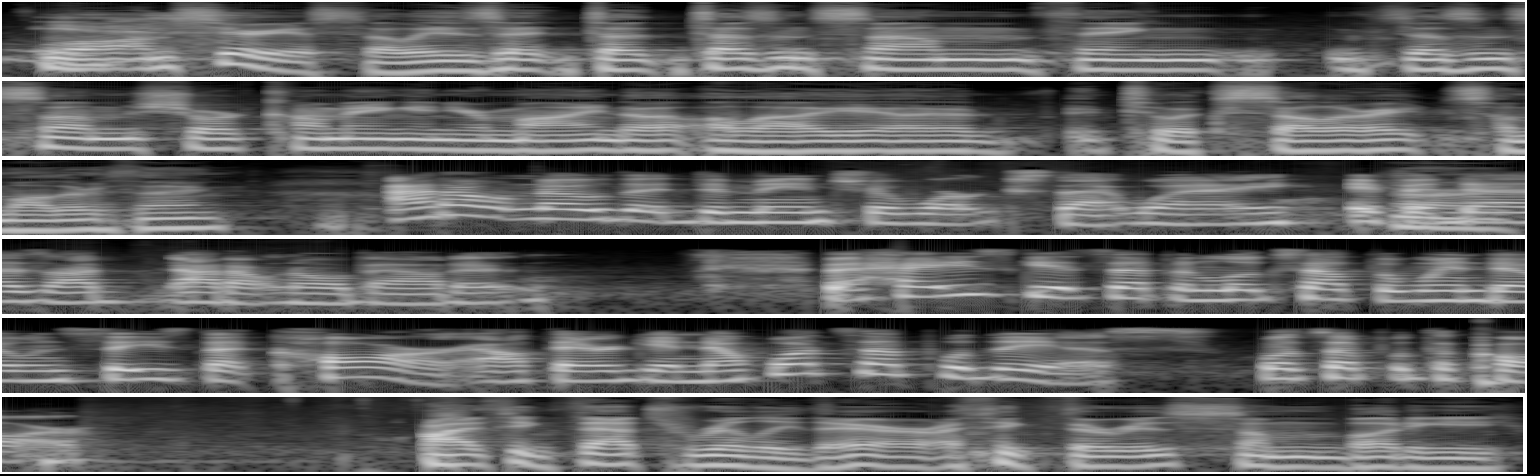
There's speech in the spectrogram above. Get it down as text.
Well, Yes. I'm serious though. Is it do, doesn't something doesn't some shortcoming in your mind uh, allow you uh, to accelerate some other thing? I don't know that dementia works that way. If it All right. does, I I don't know about it. But Hayes gets up and looks out the window and sees that car out there again. Now, what's up with this? What's up with the car? I think that's really there. I think there is somebody.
